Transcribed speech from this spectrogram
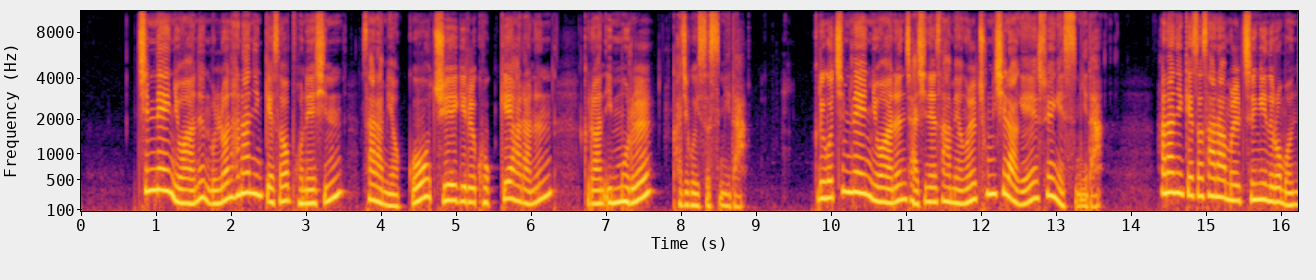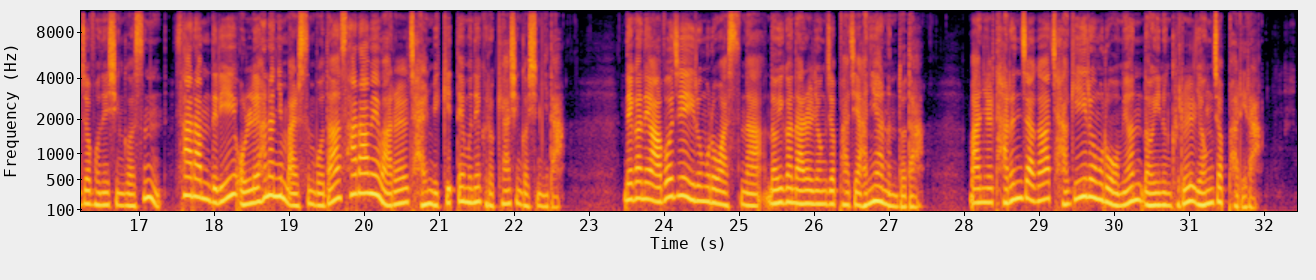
침례인 요한은 물론 하나님께서 보내신 사람이었고 주의 길을 곱게 하라는 그러한 임무를 가지고 있었습니다. 그리고 침례인 요한은 자신의 사명을 충실하게 수행했습니다. 하나님께서 사람을 증인으로 먼저 보내신 것은 사람들이 원래 하나님 말씀보다 사람의 말을 잘 믿기 때문에 그렇게 하신 것입니다. 내가 내 아버지의 이름으로 왔으나 너희가 나를 영접하지 아니하는도다. 만일 다른 자가 자기 이름으로 오면 너희는 그를 영접하리라.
